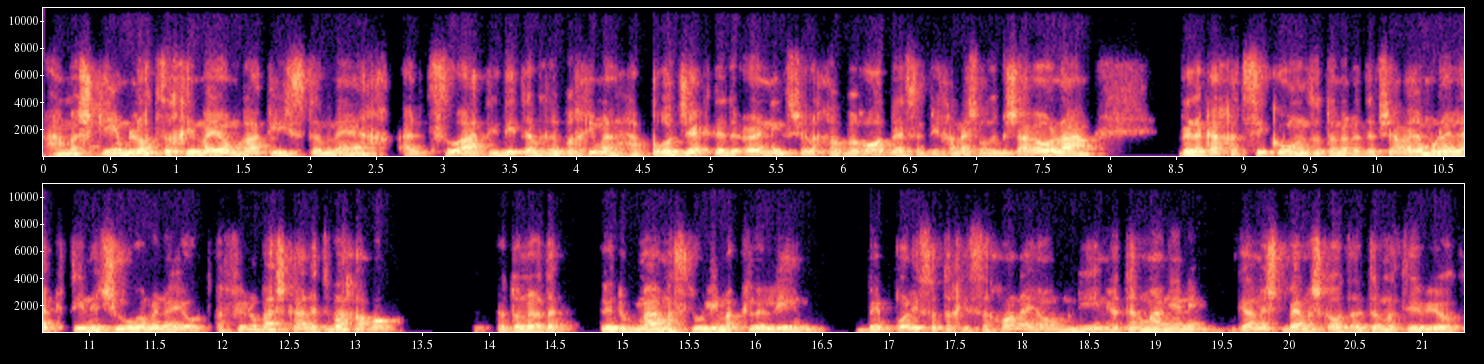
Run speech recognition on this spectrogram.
המשקיעים לא צריכים היום רק להסתמך על תשואה עתידית, על רווחים, על ה-projected earnings של החברות ב-S&P 500 ובשאר העולם, ולקחת סיכון. זאת אומרת, אפשר היום אולי להקטין את שיעור המניות, אפילו בהשקעה לטווח ארוך. זאת אומרת, לדוגמה, המסלולים הכלליים בפוליסות החיסכון היום נהיים יותר מעניינים, גם בהם השקעות אלטרנטיביות.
